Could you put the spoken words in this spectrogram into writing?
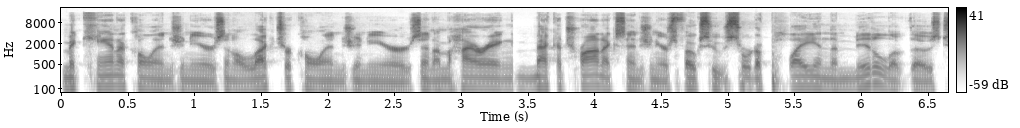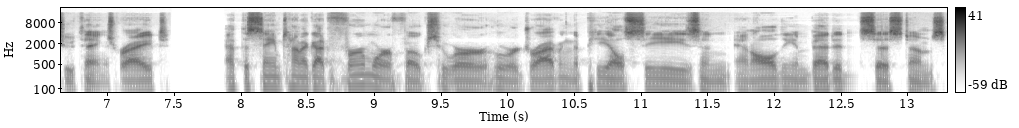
mechanical engineers and electrical engineers, and I'm hiring mechatronics engineers, folks who sort of play in the middle of those two things, right? At the same time, I got firmware folks who are who are driving the PLCs and and all the embedded systems.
